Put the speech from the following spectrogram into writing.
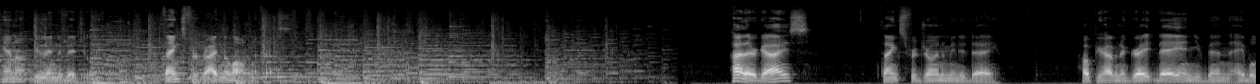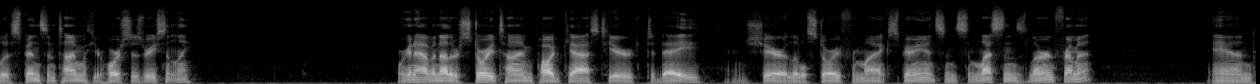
cannot do individually. Thanks for riding along with us. Hi there, guys. Thanks for joining me today. Hope you're having a great day and you've been able to spend some time with your horses recently. We're going to have another story time podcast here today and share a little story from my experience and some lessons learned from it. And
